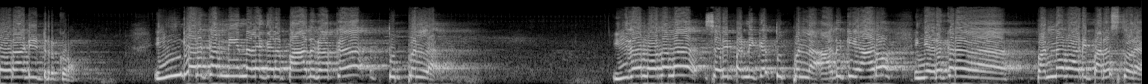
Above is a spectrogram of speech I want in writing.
போராடிட்டு இருக்கிறோம். இங்க இருக்கிற நீர்நிலைகளை பாதுகாக்க துப்பில்ல இத முதல்ல சரி பண்ணிக்க துப்பில்ல அதுக்கு யாரும் இங்க இருக்கிற பண்ணவாடி பரஸ்துறை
